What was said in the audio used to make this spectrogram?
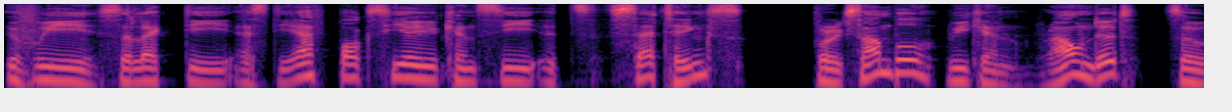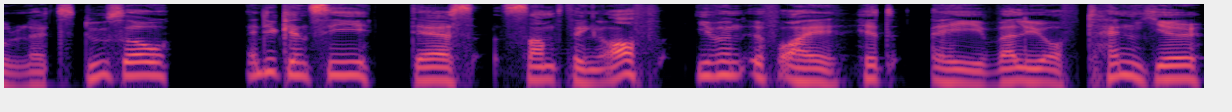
If we select the SDF box here, you can see its settings. For example, we can round it, so let's do so. And you can see there's something off. Even if I hit a value of 10 here,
